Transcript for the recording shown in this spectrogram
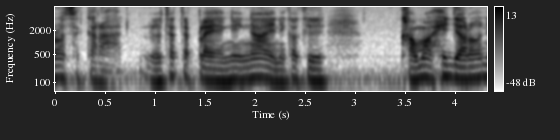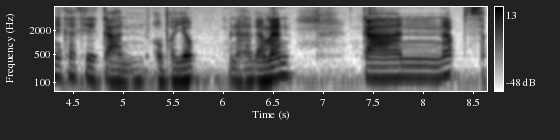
ราะห์ศักราชหรือถ้าจะแปลง่ายๆเนี่ยก็คือคำว่าฮิจราะห์เนี่ยก็คือการอพยพนะดังนั้นการนับศั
